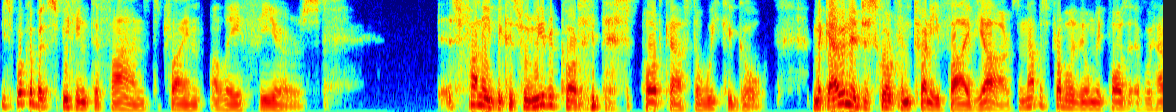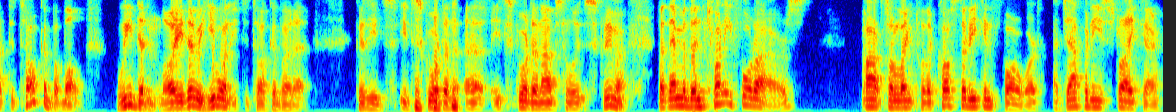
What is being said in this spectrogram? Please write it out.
You spoke about speaking to fans to try and allay fears. It's funny because when we recorded this podcast a week ago, McGowan had just scored from 25 yards, and that was probably the only positive we had to talk about. Well, we didn't, Laurie, did we? He wanted to talk about it because he'd, he'd scored a, a, he'd scored an absolute screamer. But then within 24 hours, Hearts are linked with a Costa Rican forward, a Japanese striker,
